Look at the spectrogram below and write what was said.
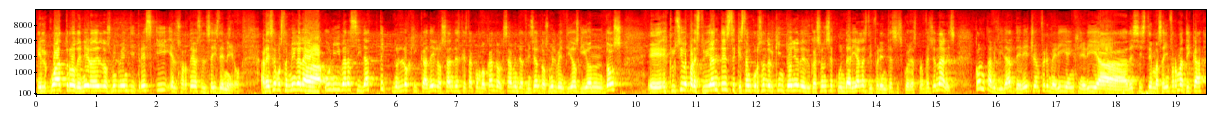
el 4 de enero del 2023 y el sorteo es el 6 de enero. Agradecemos también a la Universidad Tecnológica de los Andes que está convocando examen de admisión 2022-2 eh, exclusivo para estudiantes que están cursando el quinto año de educación secundaria en las diferentes escuelas profesionales. Contabilidad, Derecho, Enfermería, Ingeniería de Sistemas e Informática,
